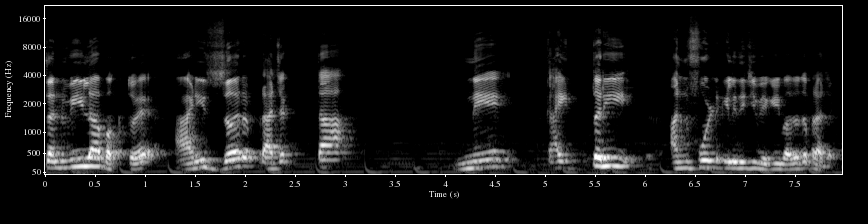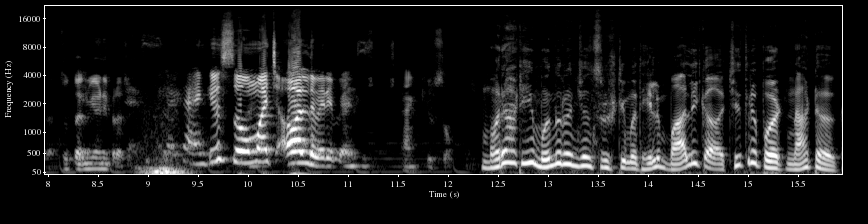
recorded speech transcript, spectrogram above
तन्वीला बघतोय. आणि जर प्राजक्ता ने काहीतरी अनफोल्ड केली तिची वेगळी बाजू तर प्राजक्ता तो तन्वी आणि Prajakta. Thank you so much all the very best thank you so much Marathi मनोरंजन सृष्टीमधील मालिका चित्रपट नाटक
